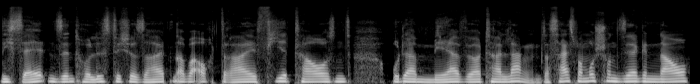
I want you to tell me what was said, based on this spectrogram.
Nicht selten sind holistische Seiten aber auch 3.000, 4.000 oder mehr Wörter lang. Das heißt, man muss schon sehr genau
